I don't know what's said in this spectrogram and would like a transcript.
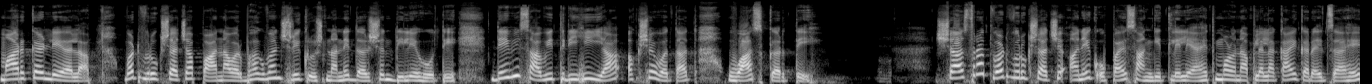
मार्कंडेयाला वटवृक्षाच्या पानावर भगवान श्रीकृष्णाने दर्शन दिले होते. देवी सावित्रीही या अक्षवतात वास करते. शास्त्रात वटवृक्षाचे अनेक उपाय सांगितलेले आहेत. म्हणून आपल्याला काय करायचं आहे?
